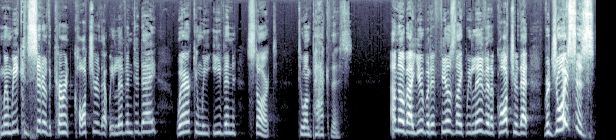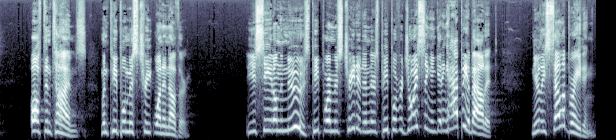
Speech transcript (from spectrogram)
And when we consider the current culture that we live in today, where can we even start to unpack this. I don't know about you, but it feels like we live in a culture that rejoices oftentimes when people mistreat one another. You see it on the news. People are mistreated, and there's people rejoicing and getting happy about it, nearly celebrating.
